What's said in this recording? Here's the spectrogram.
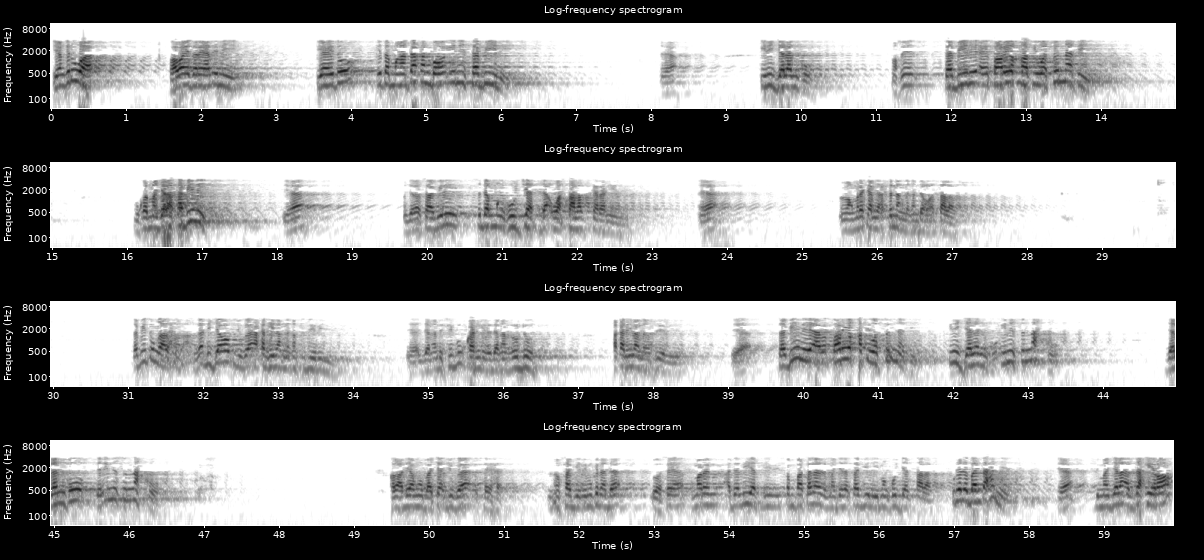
Yang kedua, bahwa dari ayat ini yaitu kita mengatakan bahwa ini sabili. Ya. Ini jalanku. Maksudnya sabili ay tariqati wa sunnati. Bukan majalah sabili. Ya. Majalah sabili sedang menghujat dakwah salaf sekarang ini. Ya. Memang mereka nggak senang dengan dakwah salaf. Tapi itu nggak lama, nggak dijawab juga akan hilang dengan sendirinya. Ya, jangan disibukkan gitu dengan rudut. Akan hilang dengan sendirinya. Ya, sabili tariqati wa sunnati. Ini jalanku, ini sunnahku. Jalanku dan ini sunnahku. Kalau ada yang mau baca juga, saya Sabili mungkin ada. Wah, saya kemarin ada lihat di tempat sana ada majalah Sabili menghujat salaf. Udah ada bantahannya. Ya, di majalah Az-Zakhirah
